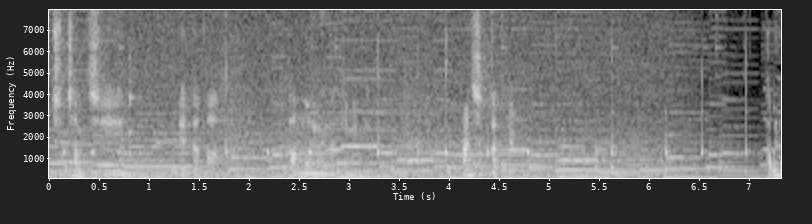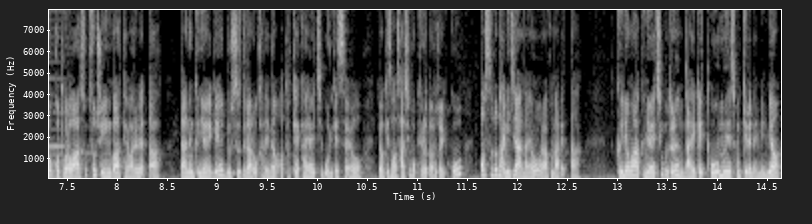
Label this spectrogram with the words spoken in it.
고추 참치에다가 밥 먹는 느낌입니다. 한식 같아요. 밥을 먹고 돌아와 숙소 주인과 대화를 했다. 나는 그녀에게 루스드라로 가려면 어떻게 가야 할지 모르겠어요. 여기서 45km 떨어져 있고 버스도 다니지 않아요. 라고 말했다. 그녀와 그녀의 친구들은 나에게 도움의 손길을 내밀며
